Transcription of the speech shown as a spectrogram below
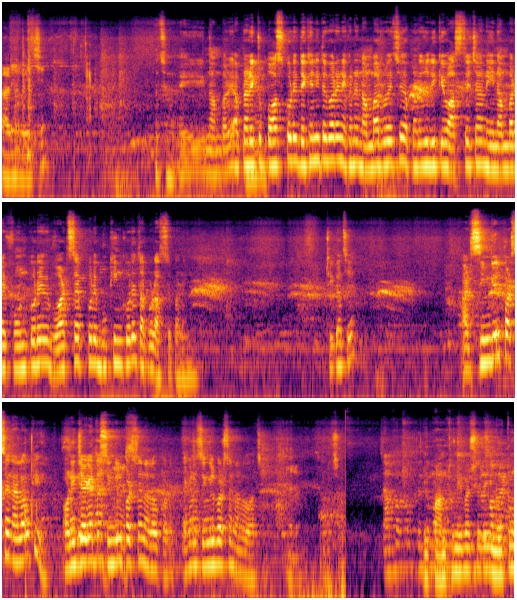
কার্ডে রয়েছে। আচ্ছা এই নাম্বারে আপনারা একটু পজ করে দেখে নিতে পারেন এখানে নাম্বার রয়েছে। আপনারা যদি কেউ আসতে চান এই নাম্বারে ফোন করে হোয়াটসঅ্যাপ করে বুকিং করে তারপর আসতে পারেন। ঠিক আছে? আর সিঙ্গেল পার্সন অ্যালাউ কি? অনেক জায়গায় তো সিঙ্গেল পার্সন অ্যালাউ করে। এখানে সিঙ্গেল পার্সন অ্যালাউ আছে। হ্যালো এই পান্থনিবাসের এই নতুন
